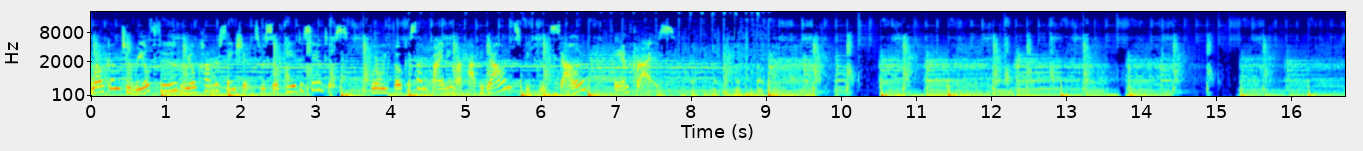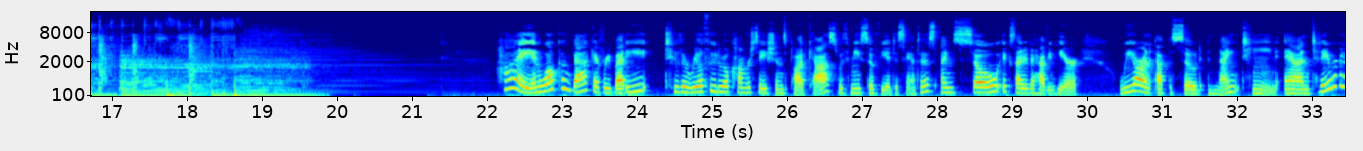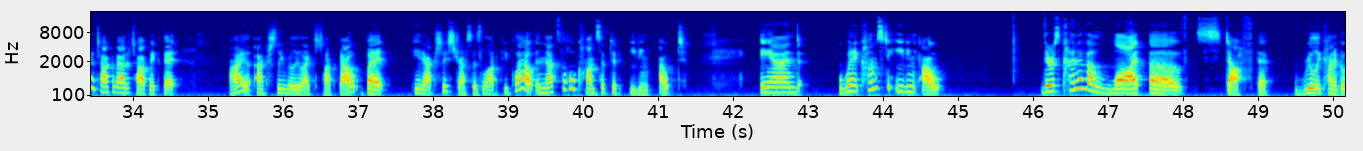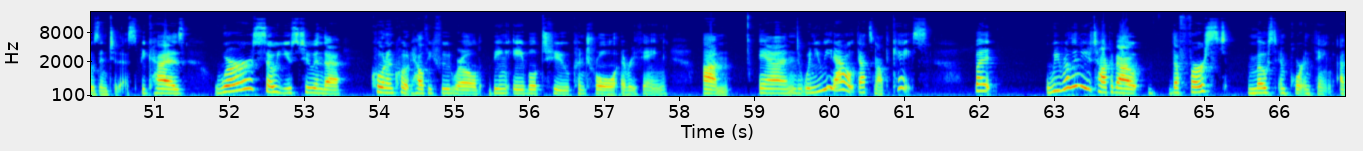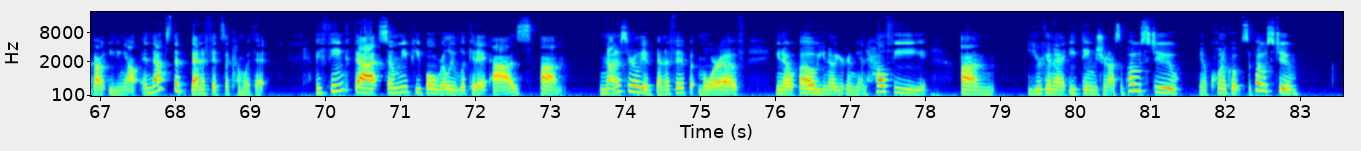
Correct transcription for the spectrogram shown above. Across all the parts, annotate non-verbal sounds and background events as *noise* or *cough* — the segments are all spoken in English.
Welcome to Real Food, Real Conversations with Sophia DeSantis, where we focus on finding our happy balance between salad and fries. Hi, and welcome back, everybody, to the Real Food, Real Conversations podcast with me, Sophia DeSantis. I'm so excited to have you here. We are on episode 19, and today we're going to talk about a topic that I actually really like to talk about, but it actually stresses a lot of people out, and that's the whole concept of eating out. And when it comes to eating out, there's kind of a lot of stuff that really kind of goes into this because we're so used to in the quote unquote healthy food world being able to control everything. Um, and when you eat out, that's not the case. But we really need to talk about the first most important thing about eating out, and that's the benefits that come with it. I think that so many people really look at it as um, not necessarily a benefit, but more of, you know, oh, you know, you're going to be unhealthy. Um, you're going to eat things you're not supposed to, you know, quote unquote, supposed to.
